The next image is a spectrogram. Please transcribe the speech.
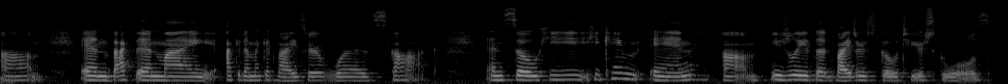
Um, and back then, my academic advisor was Scott. And so he, he came in. Um, usually, the advisors go to your schools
